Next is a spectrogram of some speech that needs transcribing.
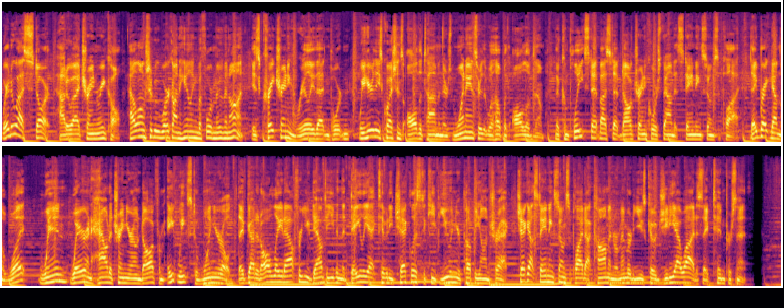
Where do I start? How do I train recall? How long should we work on heeling before moving on? Is crate training really that important? We hear these questions all the time, and there's one answer that will help with all of them the complete step by step dog training course found at Standing Stone Supply. They break down the what, when, where, and how to train your own dog from eight weeks to one year old. They've got it all laid out for you down to even the daily activity checklist to keep you and your puppy on track. Check out standingstonesupply.com and remember to use code GDIY to save 10%.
